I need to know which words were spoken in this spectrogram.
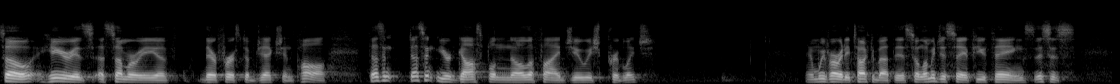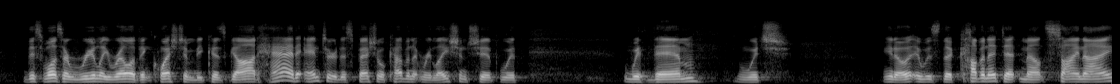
So here is a summary of their first objection. Paul, doesn't, doesn't your gospel nullify Jewish privilege? And we've already talked about this, so let me just say a few things. This, is, this was a really relevant question because God had entered a special covenant relationship with, with them, which, you know, it was the covenant at Mount Sinai.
